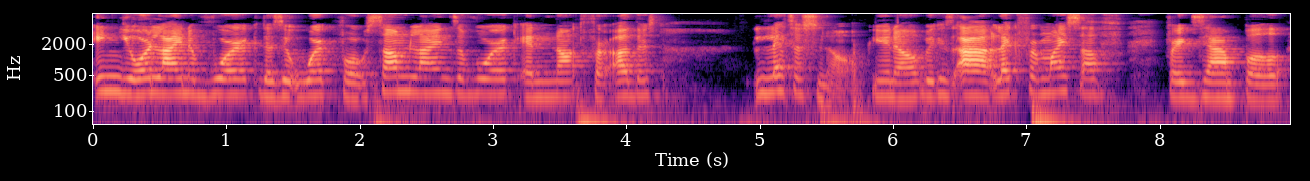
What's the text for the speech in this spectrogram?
in your line of work? Does it work for some lines of work and not for others? Let us know you know because uh like for myself for example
